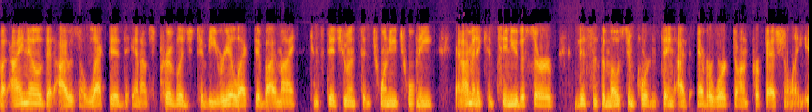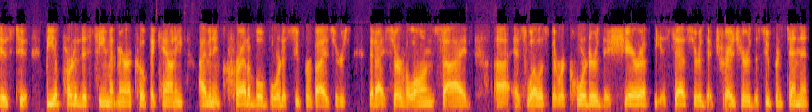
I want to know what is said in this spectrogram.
But I know that I was elected and I was privileged to be reelected by my constituents in 2020, and I'm going to continue to serve. This is the most important thing I've ever worked on professionally is to be a part of this team at Maricopa County. I have an incredible board of supervisors that I serve alongside, uh, as well as the recorder, the sheriff, the assessor, the treasurer, the superintendent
